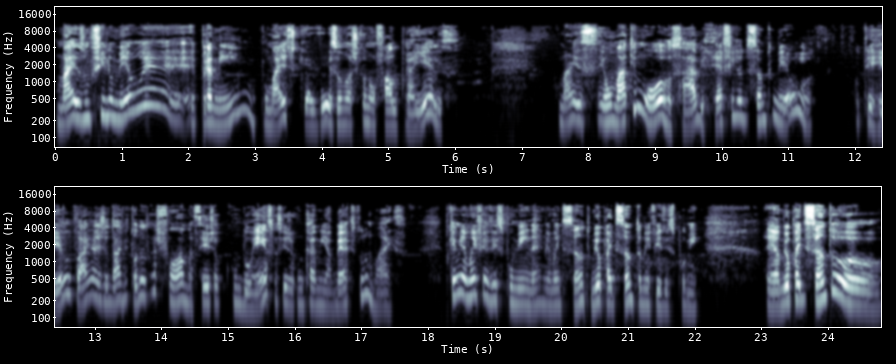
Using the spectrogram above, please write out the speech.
mas um filho meu é, é para mim, por mais que às vezes eu não acho que eu não falo para eles, mas eu mato e morro, sabe? Se é filho de santo meu, o terreiro vai ajudar de todas as formas, seja com doença, seja com caminho aberto e tudo mais. Porque minha mãe fez isso por mim, né? Minha mãe de santo, meu pai de santo também fez isso por mim. É, meu pai de santo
